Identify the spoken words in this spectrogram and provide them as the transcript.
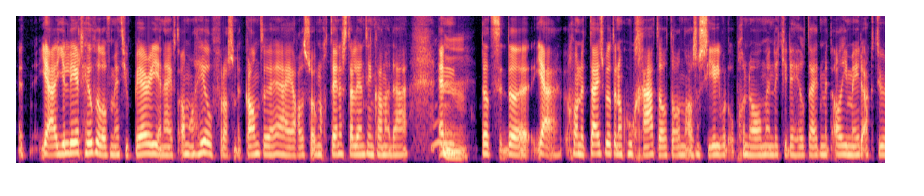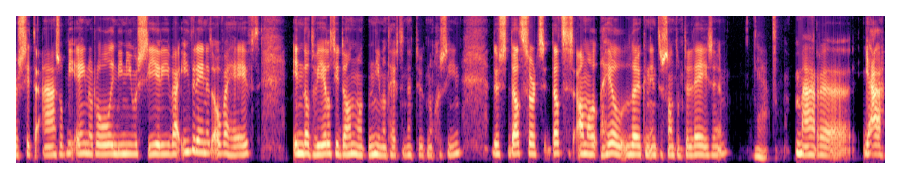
het, ja, je leert heel veel over Matthew Perry en hij heeft allemaal heel verrassende kanten. Hè. Hij had dus ook nog tennistalent in Canada. En dat, de, ja, gewoon het tijdsbeeld en ook hoe gaat dat dan als een serie wordt opgenomen en dat je de hele tijd met al je medeacteurs zit te aas op die ene rol in die nieuwe serie waar iedereen het over heeft. In dat wereldje dan, want niemand heeft het natuurlijk nog gezien. Dus dat soort, dat is allemaal heel leuk en interessant om te lezen. Ja. Maar eh, ja,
